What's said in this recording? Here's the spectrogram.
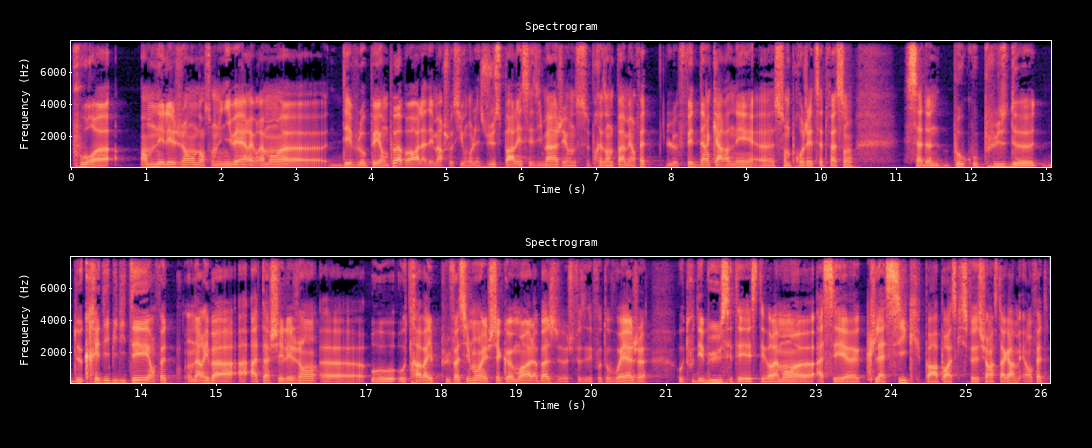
pour euh, emmener les gens dans son univers et vraiment euh, développer. On peut avoir la démarche aussi où on laisse juste parler ses images et on ne se présente pas, mais en fait, le fait d'incarner euh, son projet de cette façon, ça donne beaucoup plus de, de crédibilité. En fait, on arrive à, à attacher les gens euh, au, au, travail plus facilement. Et je sais que moi, à la base, je, faisais des photos voyage au tout début. C'était c'était vraiment euh, assez classique par rapport à ce qui se faisait sur Instagram. Et en fait,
